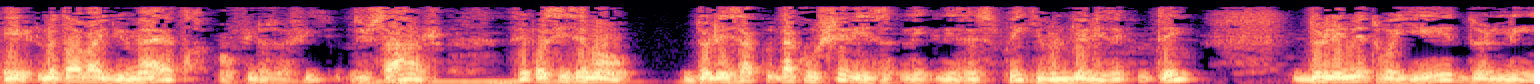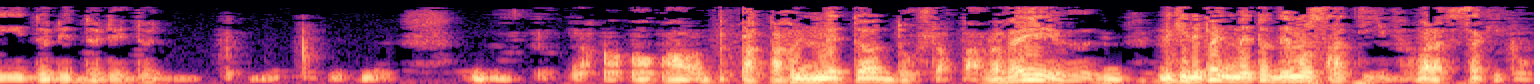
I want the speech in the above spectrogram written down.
Et le travail du maître en philosophie, du sage, c'est précisément d'accoucher les, esprits qui veulent bien les écouter, de les nettoyer, de les, de les, de les, de, par, une méthode dont je leur parlerai, euh, mais qui n'est pas une méthode démonstrative. Voilà, ça qui compte.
